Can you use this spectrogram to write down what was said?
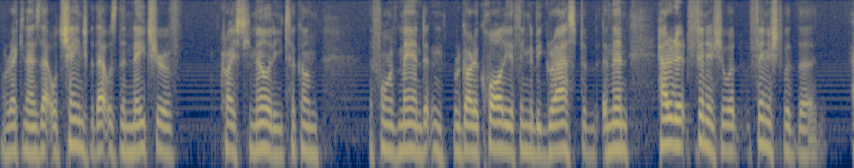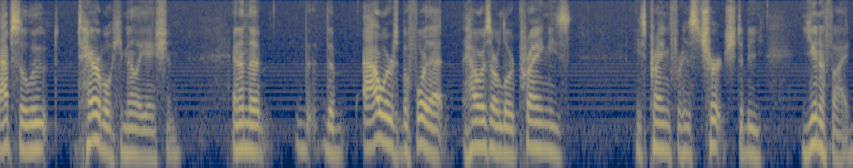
we recognize that will change. But that was the nature of Christ's humility. He took on the form of man, didn't regard equality a thing to be grasped, and then how did it finish? It finished with the absolute terrible humiliation, and in the, the the hours before that, how is our Lord praying? He's he's praying for His church to be unified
